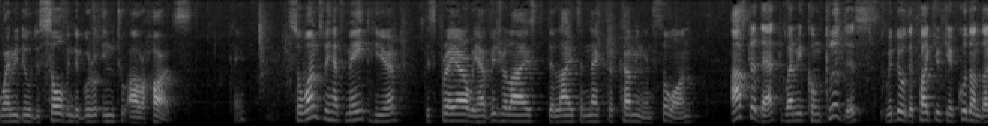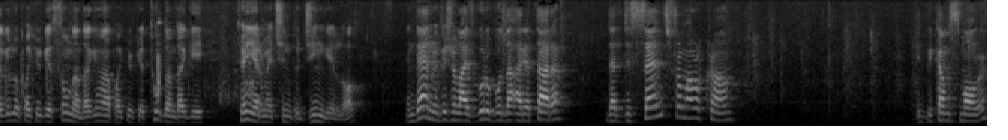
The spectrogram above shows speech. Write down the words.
when we do dissolving the Guru into our hearts. Okay? So once we have made here this prayer, we have visualized the lights and nectar coming and so on, after that, when we conclude this, we do the pakyuke kudandagi lo, pakyuke sundandagi ma, pakyuke tugdandagi, tenyerme chintu jingi lo. And then we visualize Guru Buddha Aryatara that descends from our crown. It becomes smaller.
